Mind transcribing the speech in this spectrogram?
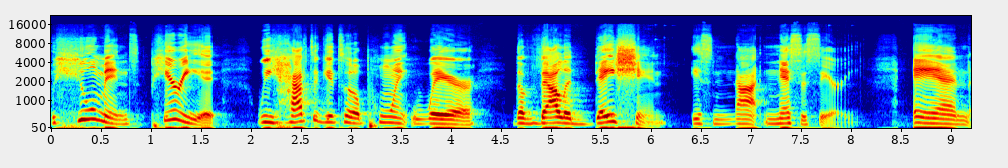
a- humans, period, we have to get to a point where the validation is not necessary. And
